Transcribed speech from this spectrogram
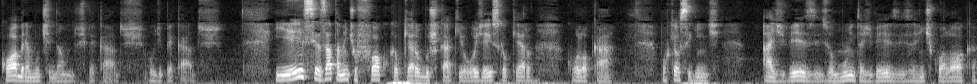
cobre a multidão dos pecados ou de pecados. E esse é exatamente o foco que eu quero buscar aqui hoje, é isso que eu quero colocar. Porque é o seguinte, às vezes ou muitas vezes a gente coloca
